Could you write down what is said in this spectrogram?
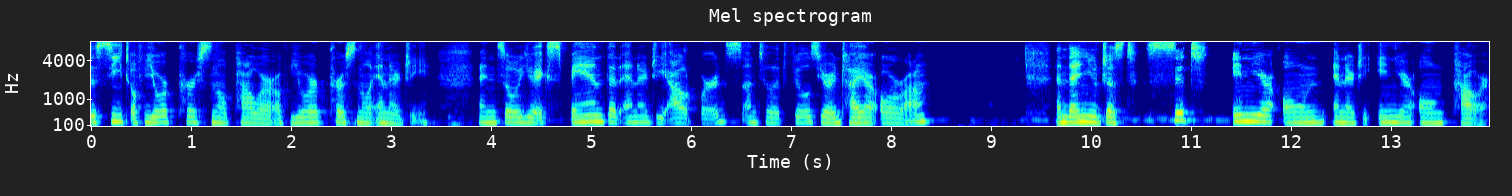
the seat of your personal power of your personal energy. And so you expand that energy outwards until it fills your entire aura. And then you just sit in your own energy in your own power.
